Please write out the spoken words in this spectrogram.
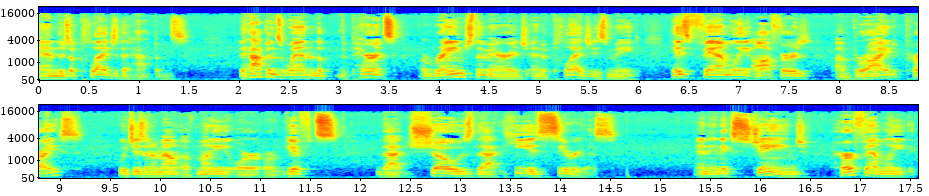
and there's a pledge that happens. It happens when the, the parents arrange the marriage and a pledge is made. His family offers a bride price, which is an amount of money or, or gifts that shows that he is serious. And in exchange, her family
